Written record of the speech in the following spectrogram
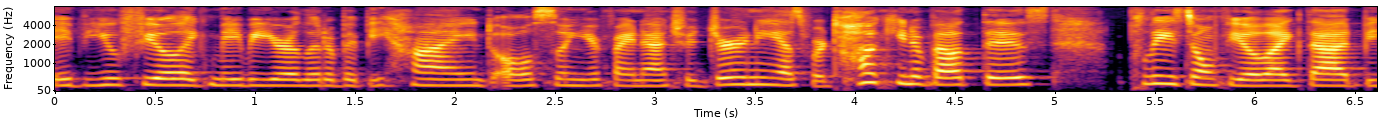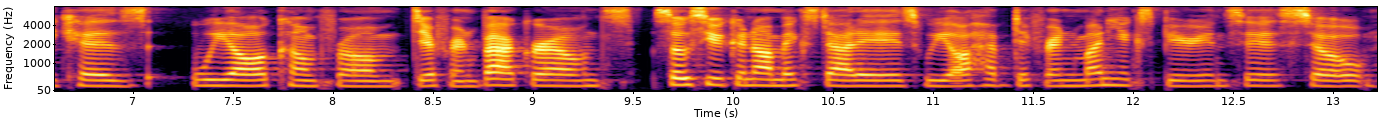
if you feel like maybe you're a little bit behind also in your financial journey as we're talking about this, please don't feel like that because we all come from different backgrounds, socioeconomic status, we all have different money experiences. So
